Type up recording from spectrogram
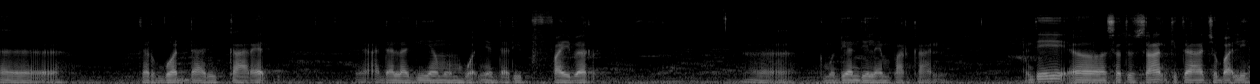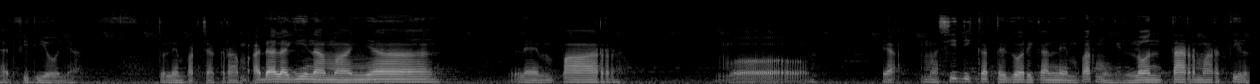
eh, terbuat dari karet ya, ada lagi yang membuatnya dari fiber Eh, kemudian dilemparkan. Nanti uh, suatu saat kita coba lihat videonya. Itu lempar cakram. Ada lagi namanya lempar uh, ya masih dikategorikan lempar mungkin lontar martil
